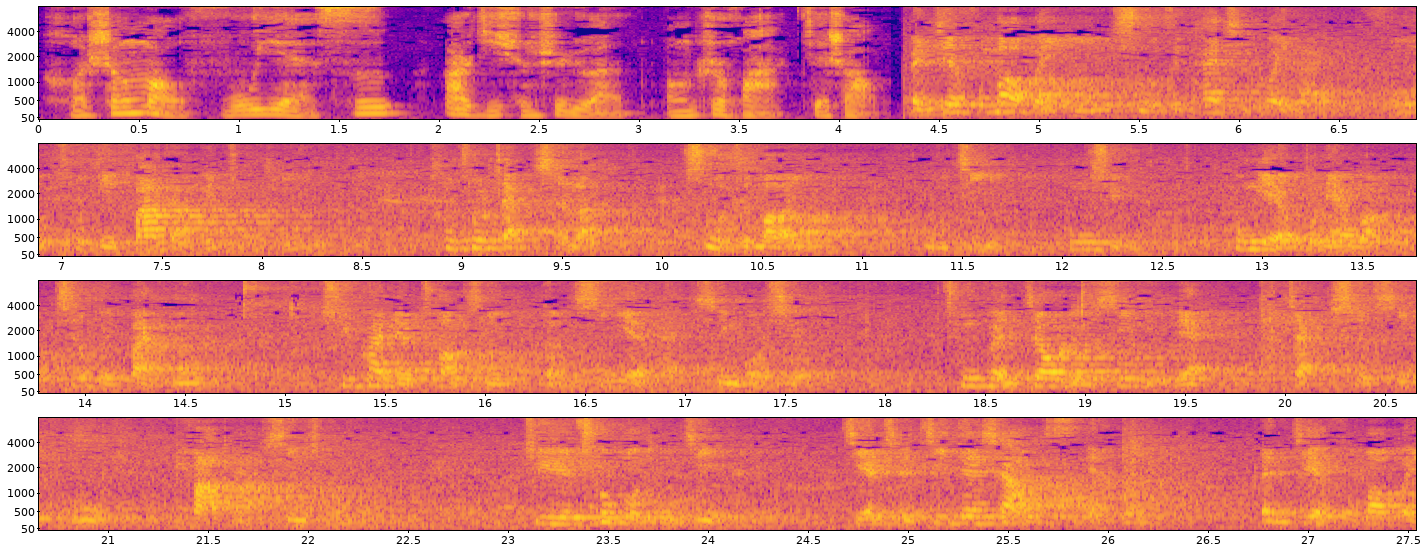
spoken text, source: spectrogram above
和商贸服务业司二级巡视员王志华介绍，本届服贸会以“数字开启未来，服务促进发展”为主题，突出展示了数字贸易、五 G 通讯、工业物联网、智慧办公、区块链创新等新业态新模式，充分交流新理念，展示新服务，发布新成果。据初步统计，截止今天下午四点钟，本届服贸会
